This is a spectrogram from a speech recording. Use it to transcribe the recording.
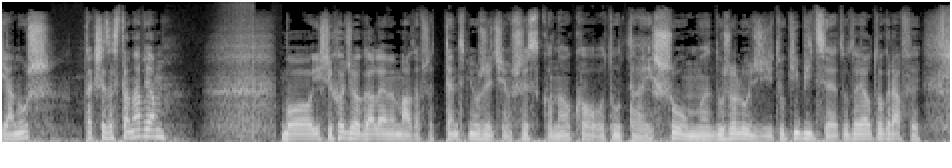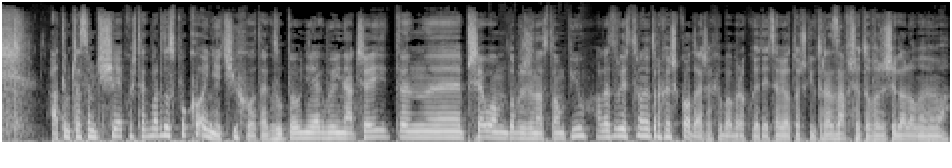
Janusz. Tak się zastanawiam, bo jeśli chodzi o galę MMA, zawsze tętnią życiem, wszystko naokoło, tutaj szum, dużo ludzi, tu kibice, tutaj autografy. A tymczasem dzisiaj jakoś tak bardzo spokojnie, cicho, tak zupełnie jakby inaczej. Ten e, przełom dobrze że nastąpił, ale z drugiej strony trochę szkoda, że chyba brakuje tej całej otoczki, która zawsze towarzyszy galom MMA.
